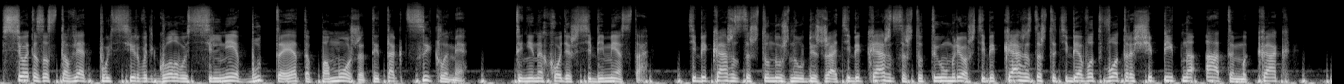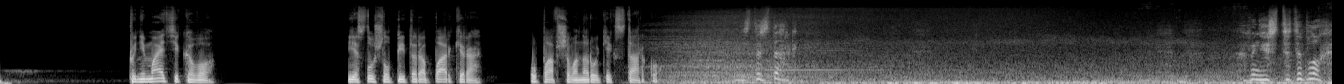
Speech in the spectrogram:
Все это заставляет пульсировать голову сильнее, будто это поможет. И так циклами. Ты не находишь себе места. Тебе кажется, что нужно убежать. Тебе кажется, что ты умрешь. Тебе кажется, что тебя вот-вот расщепит на атомы. Как? Понимаете кого? Я слушал Питера Паркера, упавшего на руки к Старку. Мистер Старк, Мне что-то плохо.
